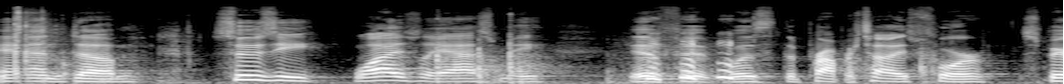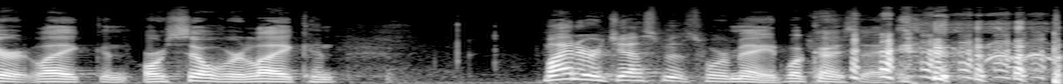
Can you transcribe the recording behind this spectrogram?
And um, Suzy wisely asked me if it was the proper size for Spirit Lake and, or Silver Lake. And minor adjustments were made. What can I say?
